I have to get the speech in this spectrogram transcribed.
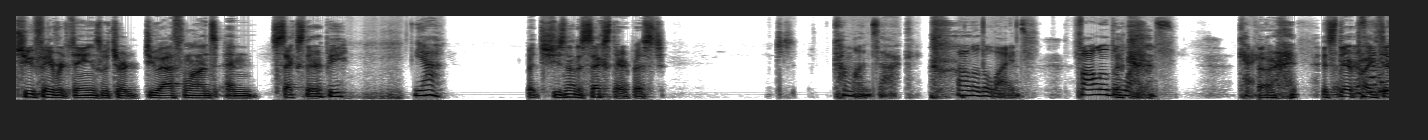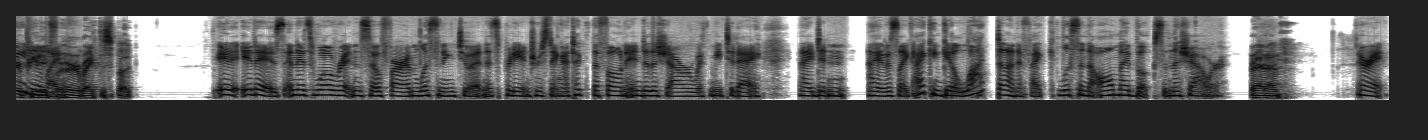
two favorite things, which are duathlons and sex therapy. Yeah. But she's not a sex therapist. Come on, Zach. Follow the lines. Follow the lines. Okay. All right. It's there, What's probably happening in your therapeutic for her to write this book. It, it is. And it's well written so far. I'm listening to it and it's pretty interesting. I took the phone into the shower with me today and I didn't, I was like, I can get a lot done if I listen to all my books in the shower. Right on. All right.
